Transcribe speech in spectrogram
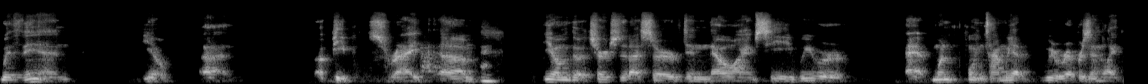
within you know uh, peoples, right? Um, you know, the church that I served in OIMC, we were at one point in time we had we were representing like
